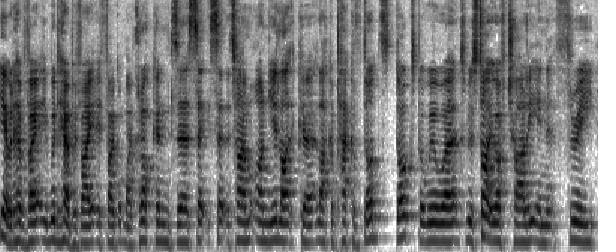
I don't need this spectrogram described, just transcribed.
Yeah, it would help. If I, it would help if I if I got my clock and uh, set set the time on you like uh, like a pack of dogs. Dogs, but we'll uh, we'll start you off, Charlie, in three,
